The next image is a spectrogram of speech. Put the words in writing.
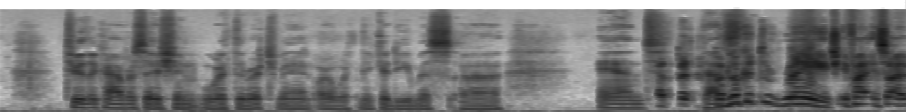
to the conversation with the rich man or with Nicodemus. Uh, and But but, but look at the rage. If I, so I, I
